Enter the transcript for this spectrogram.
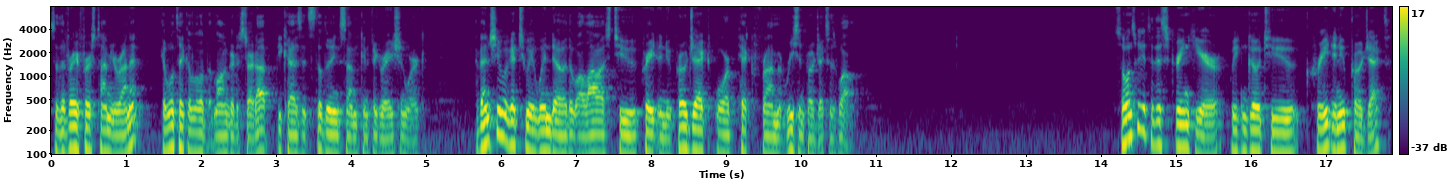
So the very first time you run it, it will take a little bit longer to start up because it's still doing some configuration work. Eventually we'll get to a window that will allow us to create a new project or pick from recent projects as well. So once we get to this screen here, we can go to create a new project.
